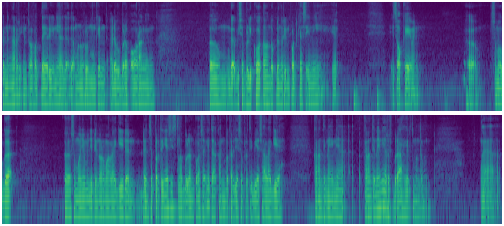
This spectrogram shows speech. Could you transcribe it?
pendengar introvert diary ini agak-agak menurun. Mungkin ada beberapa orang yang nggak um, bisa beli kuota untuk dengerin podcast ini ya it's okay man. Uh, semoga uh, semuanya menjadi normal lagi dan dan sepertinya sih setelah bulan puasa kita akan bekerja seperti biasa lagi ya. Karantina ini karantina ini harus berakhir teman-teman. Nah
